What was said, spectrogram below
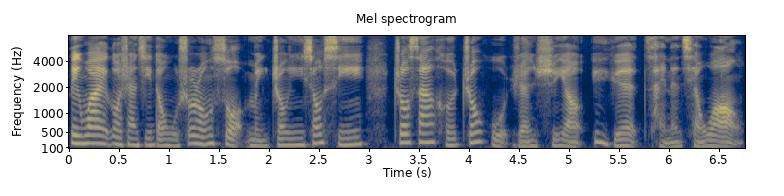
另外，洛杉矶动物收容所每周一休息，周三和周五仍需要预约才能前往。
